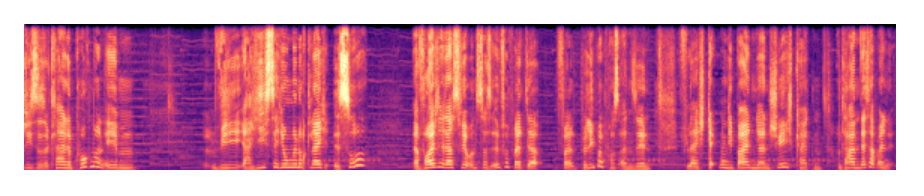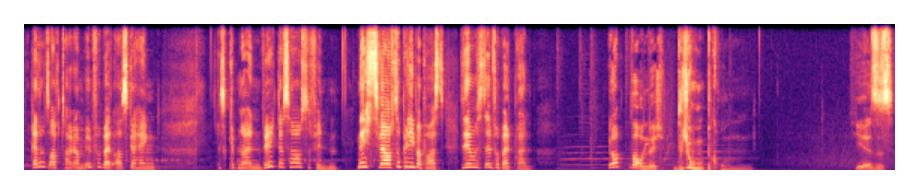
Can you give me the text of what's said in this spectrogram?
Diese kleine Pokémon eben. Wie hieß der Junge noch gleich? Ist so? Er wollte, dass wir uns das Infobrett der Pelipperpost ansehen. Vielleicht stecken die beiden ja in Schwierigkeiten und haben deshalb einen Rettungsauftrag am Infobrett ausgehängt. Es gibt nur einen Weg, das Haus zu finden. Nichts mehr auf der Pelipperpost. Sehen wir uns das Infobrett dran. Ja, warum nicht? Hier ist es.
